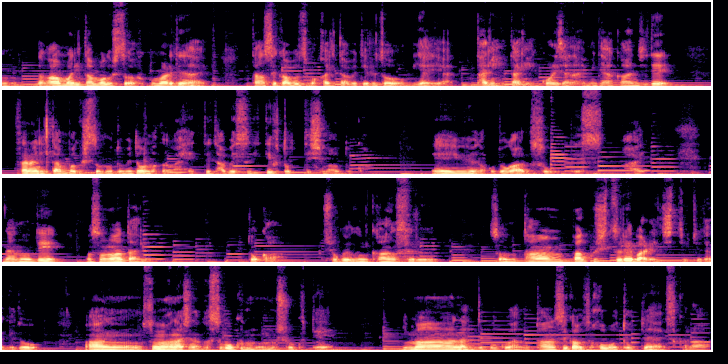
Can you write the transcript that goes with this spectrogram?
うん、だからあんまりタンパク質が含まれてない炭水化物ばかり食べてるといやいや足りん足りんこれじゃないみたいな感じでさらにタンパク質を求めてお腹が減って食べ過ぎて太ってしまうとか、えー、いうようなことがあるそうです。はい。なので、そのあたりとか食欲に関するそのタンパク質レバレッジって言ってたけどあのその話なんかすごくもう面白くて今なんて僕はあの炭水化物ほぼ取ってないですから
